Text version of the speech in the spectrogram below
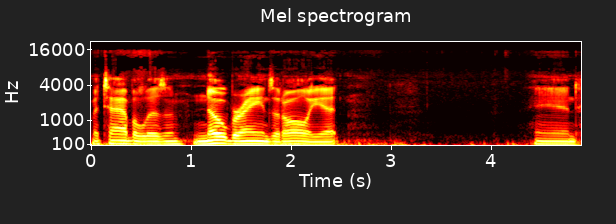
metabolism, no brains at all yet. And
